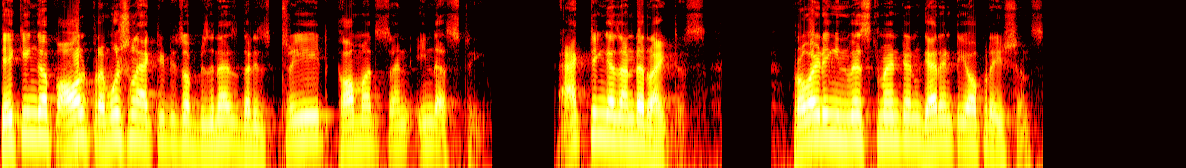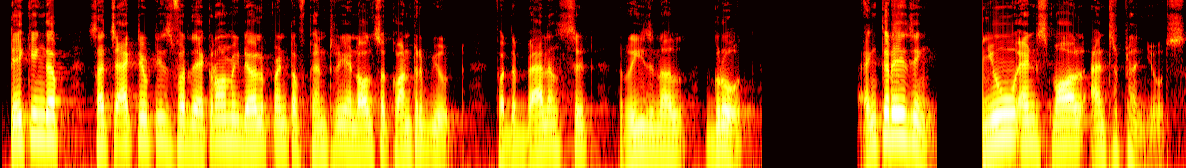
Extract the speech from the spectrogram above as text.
taking up all promotional activities of business that is trade, commerce and industry, acting as underwriters, providing investment and guarantee operations, taking up such activities for the economic development of country and also contribute for the balanced regional growth, encouraging new and small entrepreneurs,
